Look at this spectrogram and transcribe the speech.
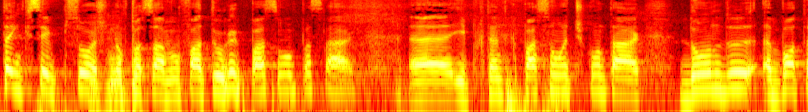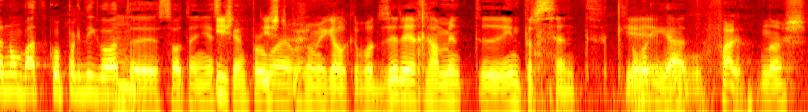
tem que ser pessoas que não passavam fatura que passam a passar Ah, e, portanto, que passam a descontar. De onde a bota não bate com a perdigota. Só tenho esse Isto, pequeno isto que o problema. João Miguel acabou de dizer é realmente interessante. Que Obrigado. É o facto de nós,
